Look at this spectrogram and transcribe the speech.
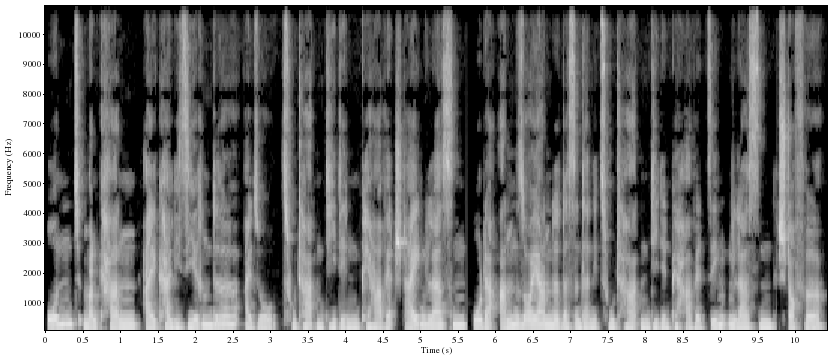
Und man kann alkalisierende, also Zutaten, die den pH-Wert steigen lassen, oder ansäuernde, das sind dann die Zutaten, die den pH-Wert sinken lassen, Stoffe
